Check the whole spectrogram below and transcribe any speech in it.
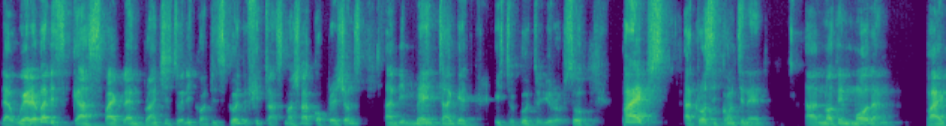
that wherever this gas pipeline branches to any country, it's going to fit transnational corporations and the main target is to go to Europe. So pipes across the continent are nothing more than pipe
